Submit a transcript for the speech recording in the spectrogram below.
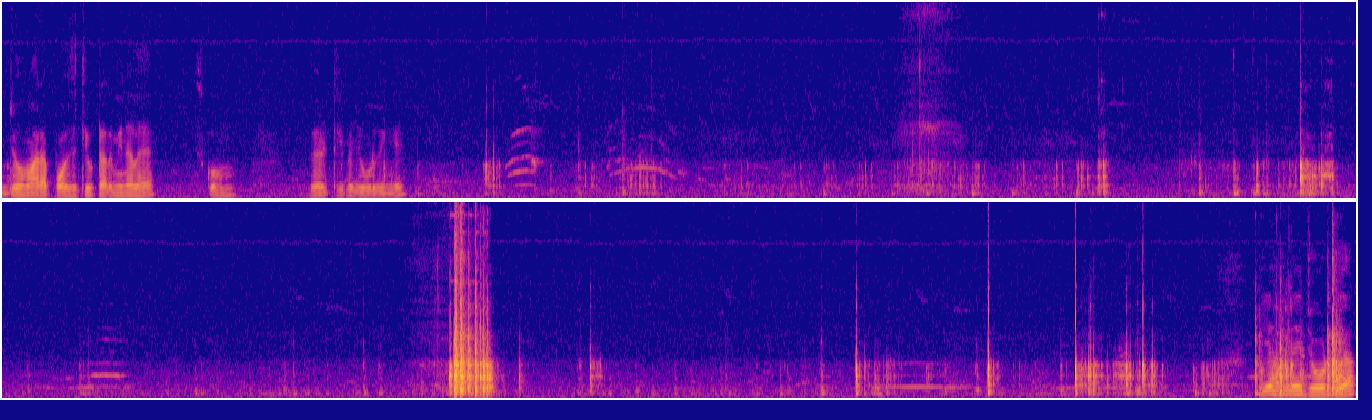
जो हमारा पॉजिटिव टर्मिनल है। इसको हम बैटरी पे जोड़ देंगे। ये हमने जोड़ दिया।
